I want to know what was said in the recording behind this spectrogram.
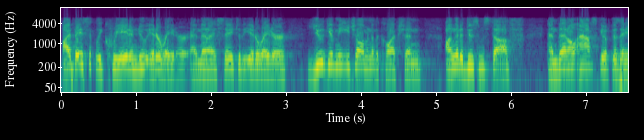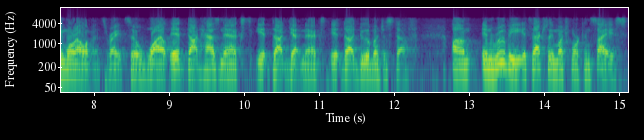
I basically create a new iterator, and then I say to the iterator, you give me each element of the collection, I'm going to do some stuff, and then I'll ask you if there's any more elements, right? So while it.hasNext, it.getNext, it.do a bunch of stuff. Um, in Ruby, it's actually much more concise.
